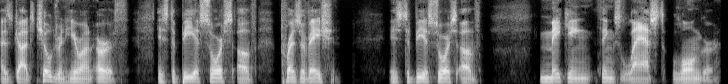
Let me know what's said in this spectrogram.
as God's children here on earth is to be a source of preservation, is to be a source of making things last longer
